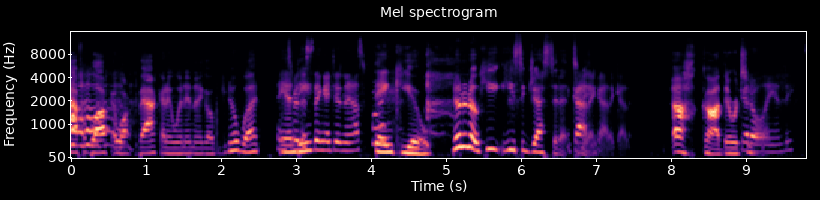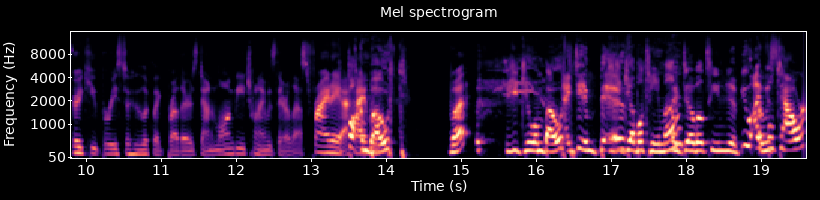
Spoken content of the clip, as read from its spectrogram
half a block. I walked back and I went in and I go, you know what, Thanks for this thing I didn't ask for. Thank you. No, no, no. He he suggested it. to got me. it, got it, got it. Oh God, there were two Good old Andy. very cute barista who looked like brothers down in Long Beach when I was there last Friday. I Fuck 'em highly- both. What? Did you do them both? I did them Did you double team them? double teamed him. You I Eiffel was- Tower?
